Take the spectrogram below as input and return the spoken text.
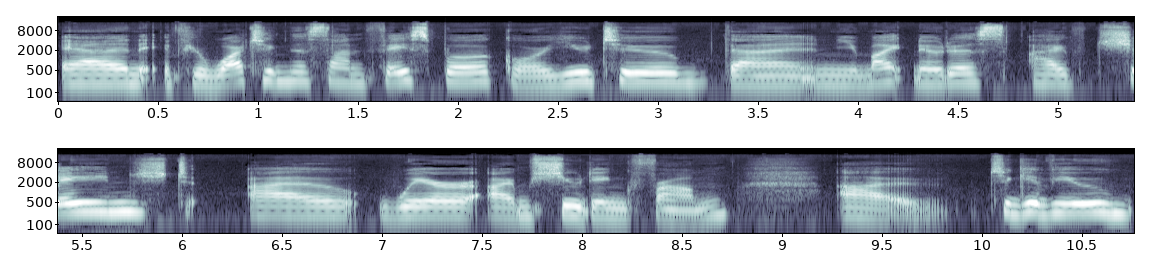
And if you're watching this on Facebook or YouTube, then you might notice I've changed uh, where I'm shooting from uh, to give you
